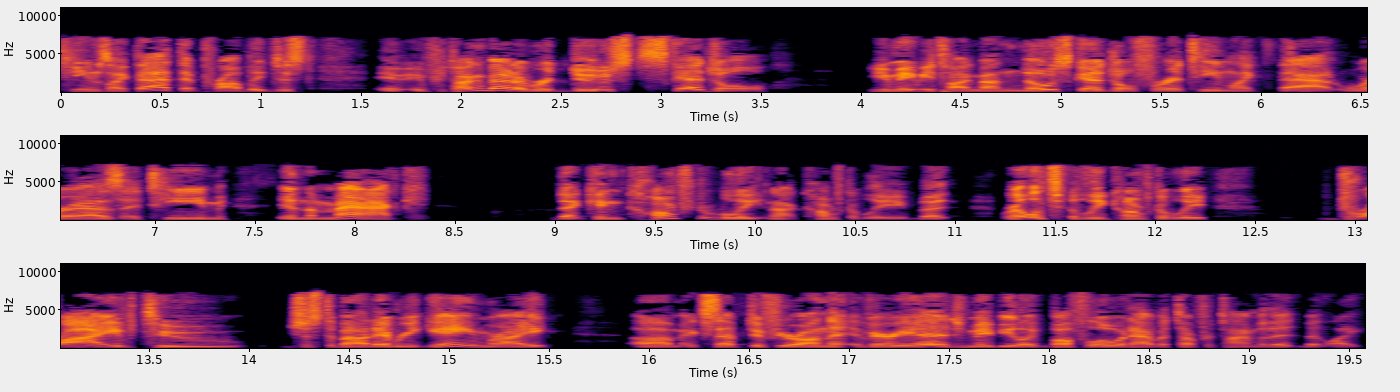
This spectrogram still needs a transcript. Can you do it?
teams like that that probably just if, if you're talking about a reduced schedule, you may be talking about no schedule for a team like that. Whereas a team in the MAC that can comfortably, not comfortably, but relatively comfortably drive to just about every game, right? Um, except if you're on the very edge, maybe like Buffalo would have a tougher time with it, but like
